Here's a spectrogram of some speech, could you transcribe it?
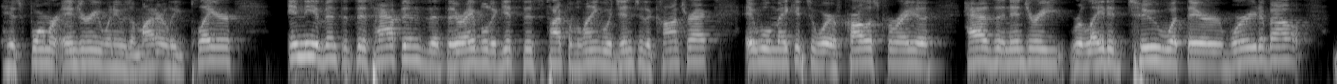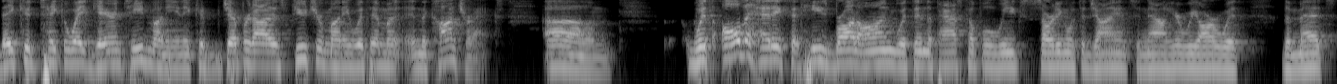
his former injury when he was a minor league player in the event that this happens, that they're able to get this type of language into the contract, it will make it to where if Carlos Correa has an injury related to what they're worried about, they could take away guaranteed money and it could jeopardize future money with him in the contracts. Um, with all the headaches that he's brought on within the past couple of weeks, starting with the Giants, and now here we are with the Mets.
